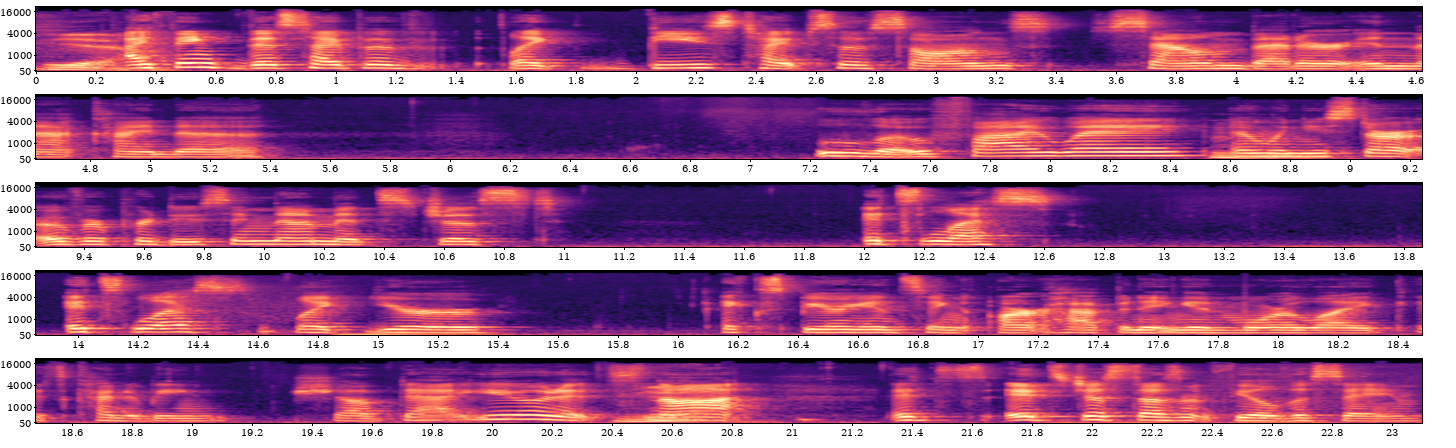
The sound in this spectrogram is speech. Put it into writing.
Yeah. I think this type of like these types of songs sound better in that kind of lo-fi way, and when you start overproducing them, it's just it's less it's less like you're experiencing art happening and more like it's kind of being shoved at you and it's Yeah. not it's it just doesn't feel the same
